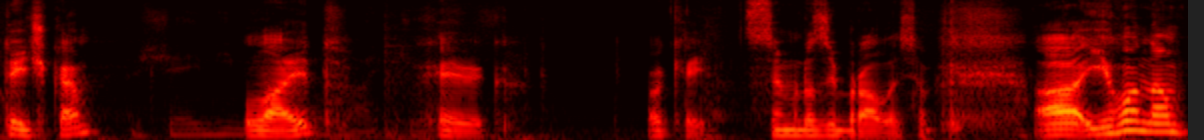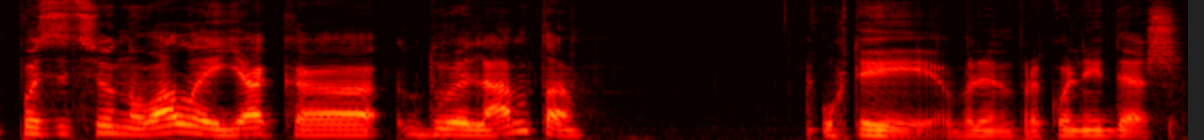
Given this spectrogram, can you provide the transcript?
Тичка. Лайт. Хевік. Окей, з цим розібралися. А, його нам позиціонували як а, дуелянта. Ух ти, блін, прикольний деш.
